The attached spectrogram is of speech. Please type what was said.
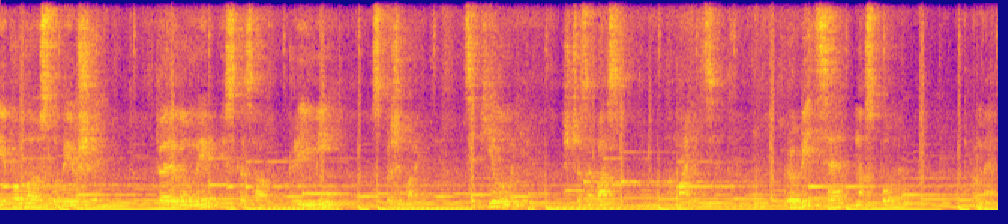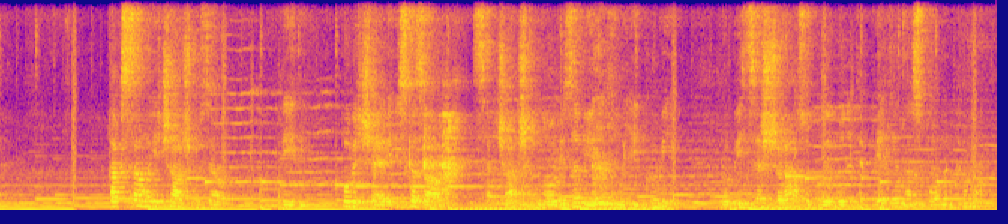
і, поблагословивши, переломив і сказав: прийміть, споживайте, це тіло моє, що за вас ламається. Робіть це на спомин про мене. Так само і чашу взяв він по вечері і сказав, ця чаша новий завіт у моїй крові. Робіть це щоразу, коли будете пити на спомин про мене.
